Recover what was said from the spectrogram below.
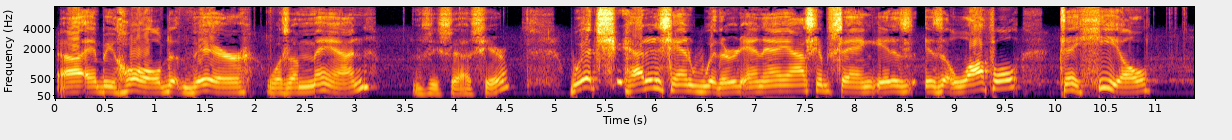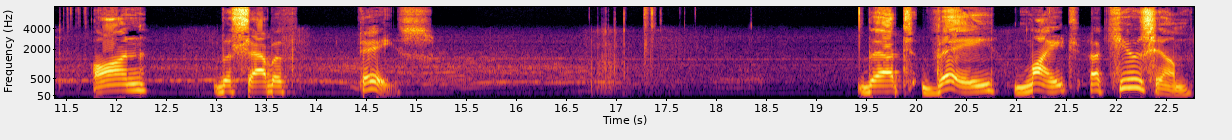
Uh, and behold, there was a man as he says here, which had his hand withered, and I asked him, saying, "It is is it lawful to heal on the Sabbath days?" That they might accuse him.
